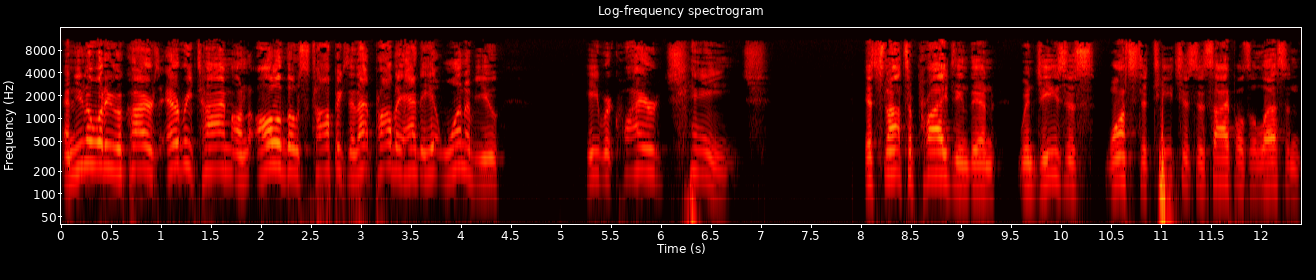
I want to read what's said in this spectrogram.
And you know what he requires every time on all of those topics, and that probably had to hit one of you. He required change. It's not surprising then when Jesus wants to teach his disciples a lesson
